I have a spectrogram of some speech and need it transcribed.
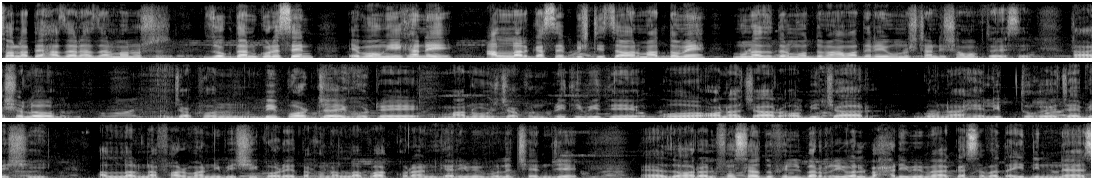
সলাতে হাজার হাজার মানুষ যোগদান করেছেন এবং এখানে আল্লাহর কাছে বৃষ্টি চাওয়ার মাধ্যমে মুনাজাতের মাধ্যমে আমাদের এই অনুষ্ঠানটি সমাপ্ত হয়েছে। আসলে যখন বিপর্যয় ঘটে, মানুষ যখন পৃথিবীতে অনাচার, অবিচার, গোনাহে লিপ্ত হয়ে যায় বেশি, আল্লাহর নাফারমানি বেশি করে, তখন আল্লাহ পাক কোরআন কারিমে বলেছেন যে জহর আল ফাসাদু ফিল বাররি ওয়াল বাহরি বিমা কাসাবাত আইদিন নাস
